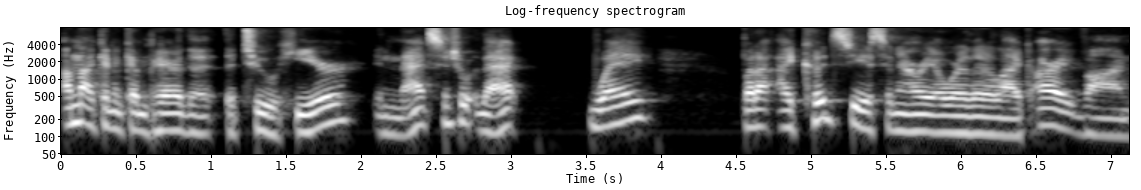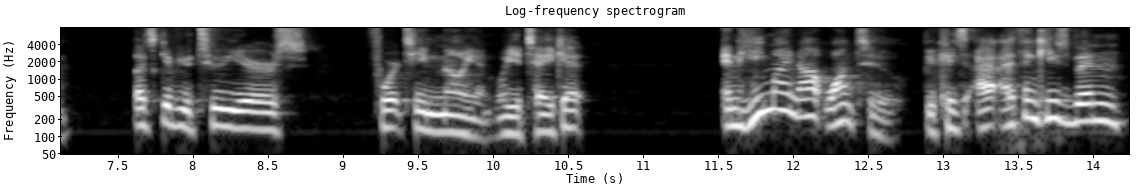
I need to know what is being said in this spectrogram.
I'm not going to compare the the two here in that situation, that way. But I, I, could see a scenario where they're like, all right, Vonn, let's give you two years, 14 million. Will you take it? And he might not want to because I, I think he's been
